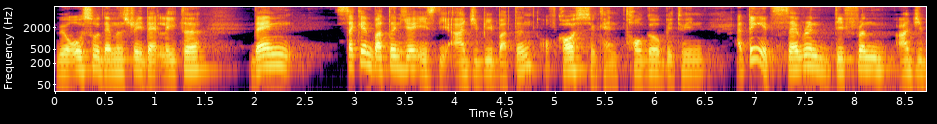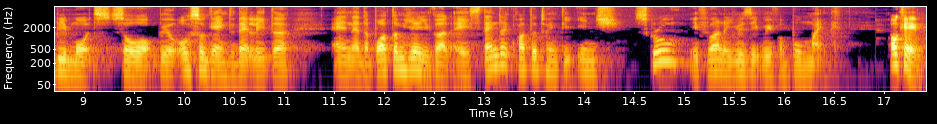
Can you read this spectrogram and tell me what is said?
We'll also demonstrate that later. Then second button here is the RGB button. Of course, you can toggle between, I think it's seven different RGB modes. So we'll also get into that later. And at the bottom here, you got a standard quarter 20 inch screw if you want to use it with a boom mic. Okay,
